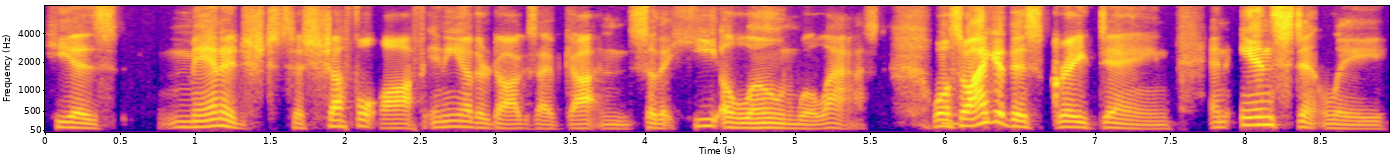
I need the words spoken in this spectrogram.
he has managed to shuffle off any other dogs I've gotten so that he alone will last. Well, so mm-hmm. I get this Great Dane, and instantly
